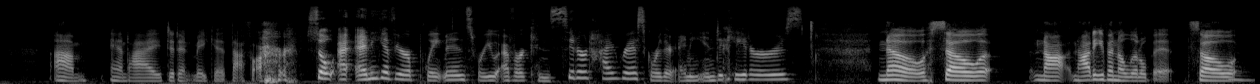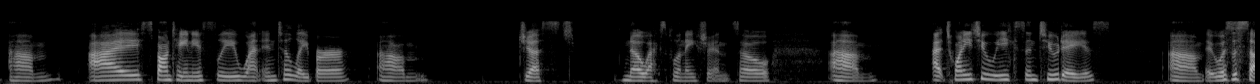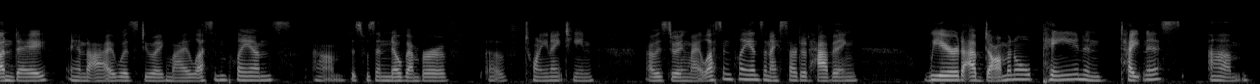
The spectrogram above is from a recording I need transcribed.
Um, and I didn't make it that far. So, at any of your appointments, were you ever considered high risk? Were there any indicators? No, so not not even a little bit. So, mm. um, I spontaneously went into labor, um, just no explanation. So, um, at 22 weeks and two days, um, it was a Sunday, and I was doing my lesson plans. Um, this was in November of of 2019, I was doing my lesson plans and I started having weird abdominal pain and tightness. Um,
